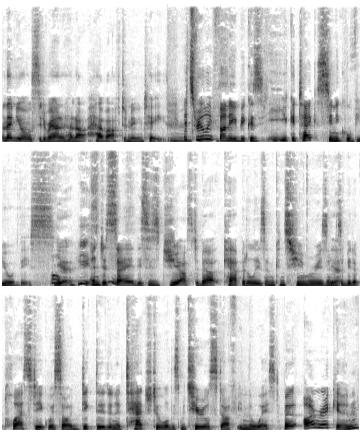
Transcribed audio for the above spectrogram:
and then you all sit around and have, have afternoon teas. Mm. It's really funny because you could take a cynical view of this. Oh, yeah. Yes, and just course. say this is just about capitalism, consumerism, it's a bit of plastic, we're so addicted and attached to all this material stuff in the West. But I reckon,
